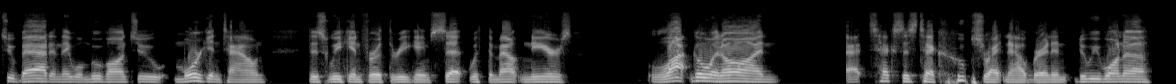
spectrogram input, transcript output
too bad. And they will move on to Morgantown this weekend for a three game set with the Mountaineers. Lot going on at Texas Tech hoops right now, Brandon. Do we want to,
